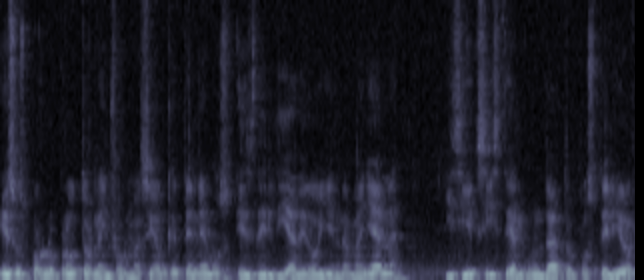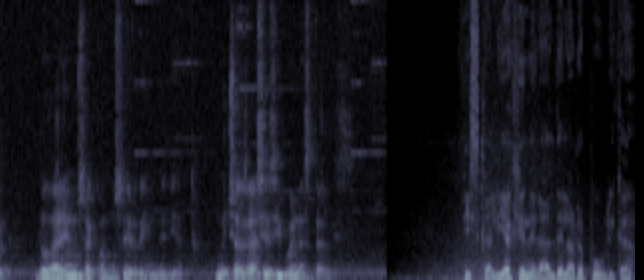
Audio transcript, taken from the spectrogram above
Eso es por lo pronto la información que tenemos, es del día de hoy en la mañana, y si existe algún dato posterior, lo daremos a conocer de inmediato. Muchas gracias y buenas tardes. Fiscalía General de la República.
